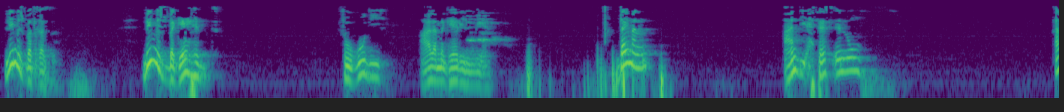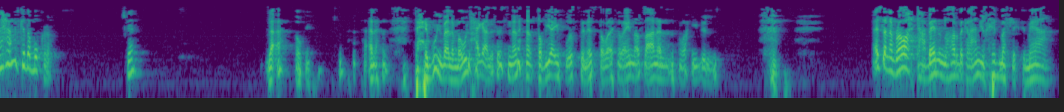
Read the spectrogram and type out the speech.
ليه مش بتغذى؟ ليه مش بجاهد في وجودي على مجاري المياه؟ دايما عندي إحساس إنه أنا هعمل كده بكرة. مش كده؟ لا أوكي. أنا تحبوني بقى لما أقول حاجة على أساس إن أنا طبيعي في وسط ناس طبيعيين أطلع أنا الوحيد ال... بس أنا مروح تعبان النهارده كان عندي الخدمة في الاجتماع.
